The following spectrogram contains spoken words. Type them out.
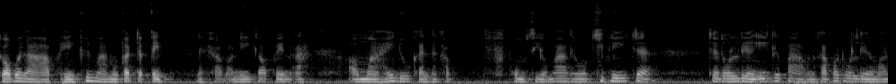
ก็เวลาเพลงขึ้นมามันก็จะติดนะครับ อันนี้ก็เป็นอะเอามาให้ดูกันนะครับ ผมเสียวมากเลยว่าคลิปนี้จะจะโดนเลืองอีกหรือเปล่านะครับ เพราะโดนเลืองมา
